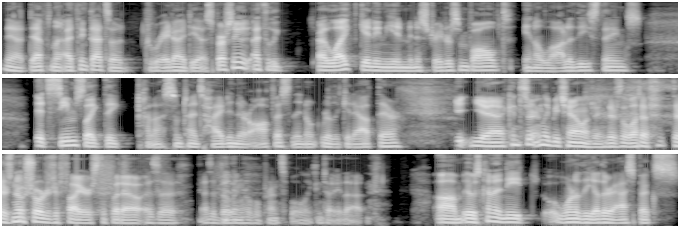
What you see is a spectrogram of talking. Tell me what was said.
Yeah, definitely. I think that's a great idea. Especially, I think I like getting the administrators involved in a lot of these things. It seems like they kind of sometimes hide in their office and they don't really get out there. Yeah, it can certainly be challenging. There's a lot of there's no shortage of fires to put out as a as a building level principal. I can tell you that. Um, it was kind of neat. One of the other aspects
